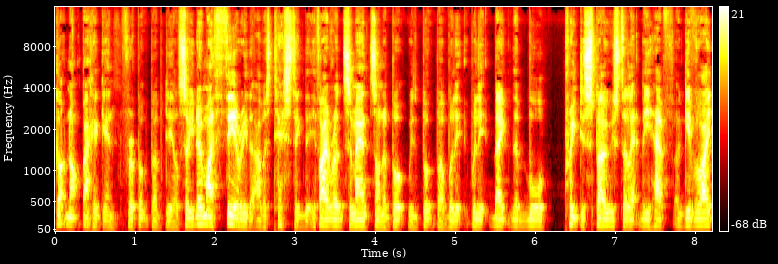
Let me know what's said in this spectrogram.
got knocked back again for a BookBub deal. So you know my theory that I was testing that if I run some ads on a book with BookBub, will it will it make them more predisposed to let me have a giveaway?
